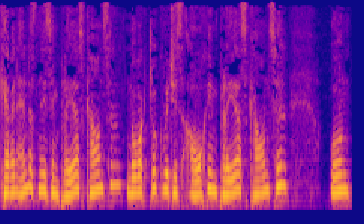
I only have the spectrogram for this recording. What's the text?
Kevin Anderson ist im Players Council, Novak Djokovic ist auch im Players Council. Und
